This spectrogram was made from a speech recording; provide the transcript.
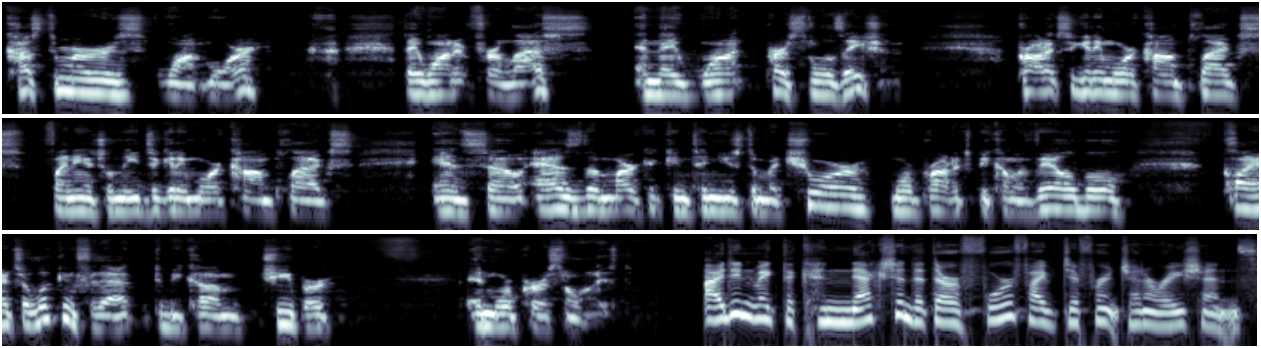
customers want more, they want it for less, and they want personalization. Products are getting more complex, financial needs are getting more complex and so, as the market continues to mature, more products become available. Clients are looking for that to become cheaper and more personalized. I didn't make the connection that there are four or five different generations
